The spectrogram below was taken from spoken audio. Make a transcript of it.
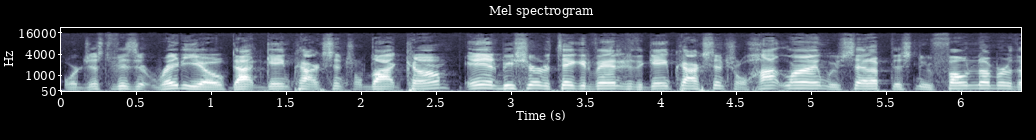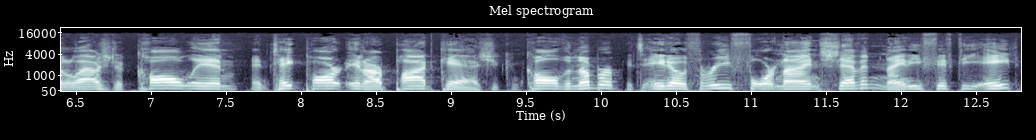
or just visit radio.gamecockcentral.com. And be sure to take advantage of the Gamecock Central hotline. We've set up this new phone number that allows you to call in and take part in our podcast. You can call the number, it's 803 497 9058.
